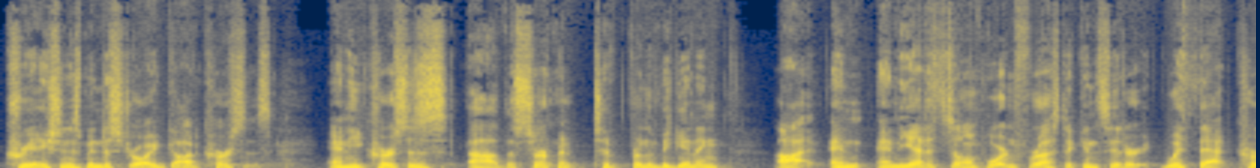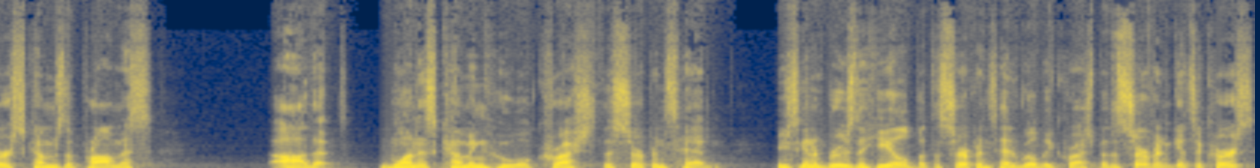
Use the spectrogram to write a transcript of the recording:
creation has been destroyed, God curses. And he curses uh, the serpent to, from the beginning. Uh, and, and yet it's still important for us to consider with that curse comes the promise uh, that one is coming who will crush the serpent's head. He's going to bruise the heel, but the serpent's head will be crushed. But the serpent gets a curse,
